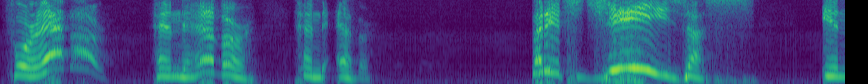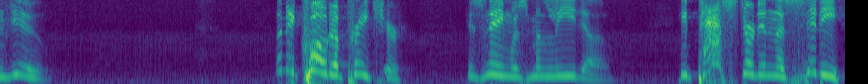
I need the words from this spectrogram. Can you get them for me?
forever and ever and ever. But it's Jesus in view. Let me quote a preacher. His name was Melito. He pastored in the city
